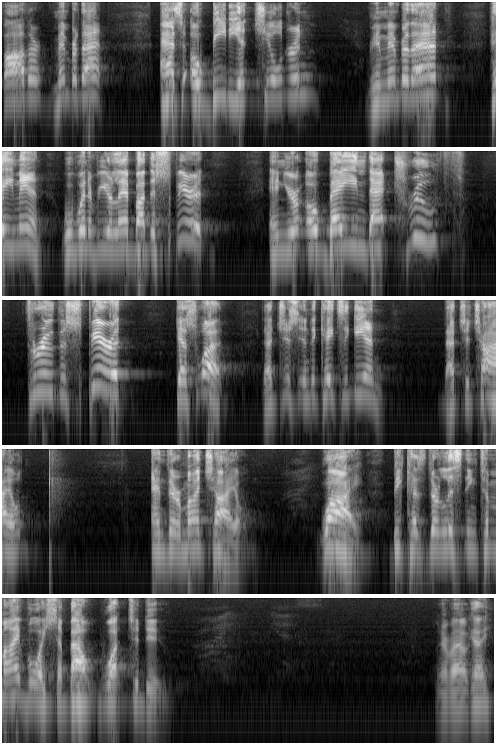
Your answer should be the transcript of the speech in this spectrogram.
father. Remember that? As obedient children. Remember that? Amen. Well, whenever you're led by the Spirit and you're obeying that truth through the Spirit, guess what? That just indicates again, that's your child. And they're my child. Why? Because they're listening to my voice about what to do. Everybody okay?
